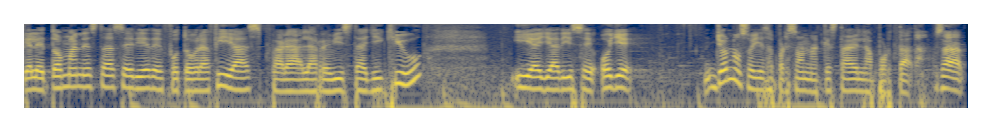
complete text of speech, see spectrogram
Que le toman esta serie de fotografías para la revista GQ y ella dice, oye, yo no soy esa persona que está en la portada. O sea,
